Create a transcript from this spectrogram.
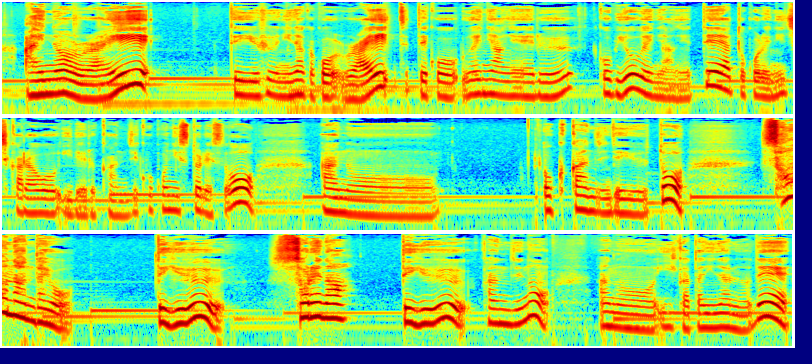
「I know right」っていう風になんかこう「right」ってこう上に上げる。語尾を上に上げてあとこれに力を入れる感じ。ここにストレスをあのー、置く感じで言うと「そうなんだよ」っていう「それな」っていう感じのあの言い方になるので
